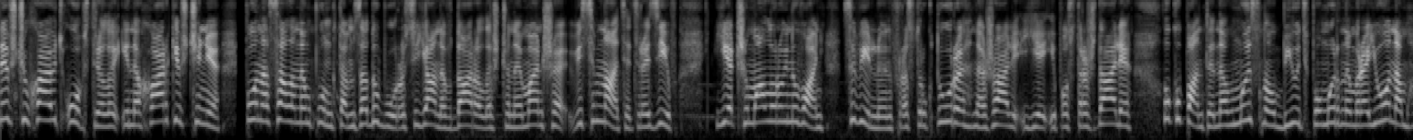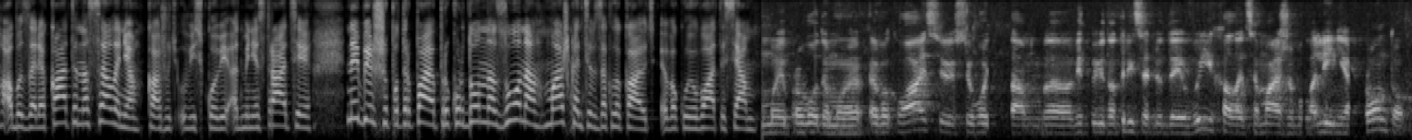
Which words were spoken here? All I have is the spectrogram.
Не вщухають обстріли і на Харківщині. По населеним пунктам за добу росіяни вдарили щонайменше 18 разів. Є чимало руйнувань цивільної інфраструктури. На жаль, є і постраждалі. Окупанти навмисно б'ють по мирним районам, аби залякати населення, кажуть у військовій адміністрації. Найбільше потерпає прикордонна зона. Мешканців закликають евакуюватися. Ми проводимо евакуацію. Сьогодні там е, відповідно 30 людей виїхали. Це майже була лінія фронту.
